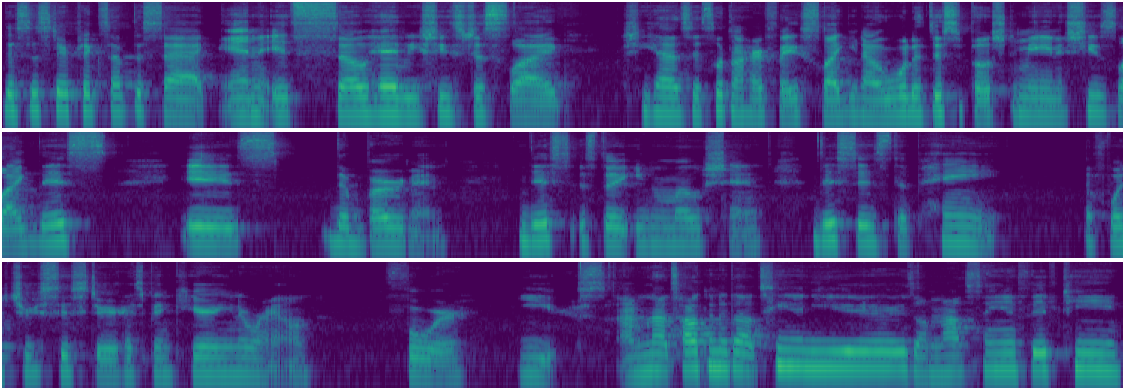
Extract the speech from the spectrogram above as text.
The sister picks up the sack, and it's so heavy. She's just like, she has this look on her face, like, you know, what is this supposed to mean? And she's like, This is the burden. This is the emotion. This is the pain of what your sister has been carrying around for years. I'm not talking about 10 years. I'm not saying 15,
